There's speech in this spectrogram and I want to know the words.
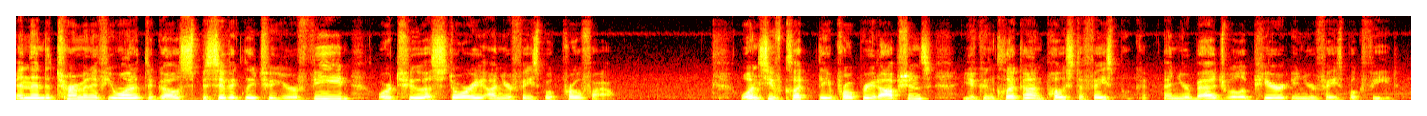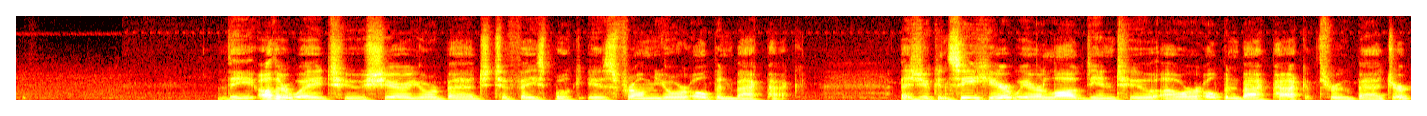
and then determine if you want it to go specifically to your feed or to a story on your Facebook profile. Once you've clicked the appropriate options, you can click on Post to Facebook and your badge will appear in your Facebook feed. The other way to share your badge to Facebook is from your Open Backpack. As you can see here, we are logged into our Open Backpack through Badgr.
